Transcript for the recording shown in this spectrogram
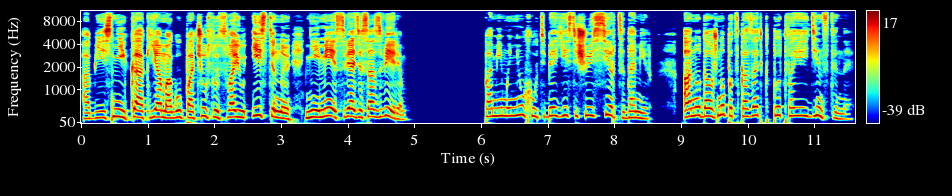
Объясни, как я могу почувствовать свою истинную, не имея связи со зверем? Помимо нюха у тебя есть еще и сердце, Дамир. Оно должно подсказать, кто твоя единственная.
